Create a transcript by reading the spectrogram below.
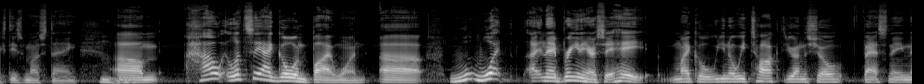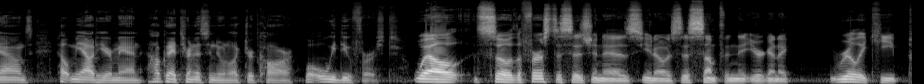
1960s Mustang. Mm-hmm. Um, how? Let's say I go and buy one. Uh, what? And I bring it here. I say, "Hey, Michael, you know we talked. You're on the show. Fascinating nouns. Help me out here, man. How can I turn this into an electric car? What will we do first? Well, so the first decision is, you know, is this something that you're going to really keep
